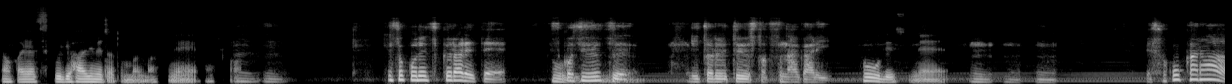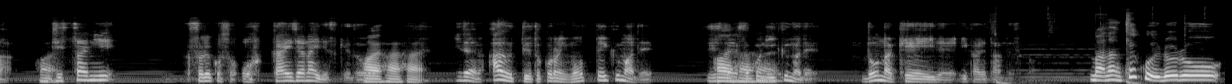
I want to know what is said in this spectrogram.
なんかや作り始めたと思いますね。確うかんうん。で、そこで作られて、少しずつリトルトゥースとつながり、そうですね。うんうんうん。でそこから、はい。実際に、それこそオフ会じゃないですけど、はいはいはい。みたいな会うっていうところに持っていくまで、実際にそこに行くまで、どんな経緯で行かれたんですか？まあなんか結構いろいろ、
